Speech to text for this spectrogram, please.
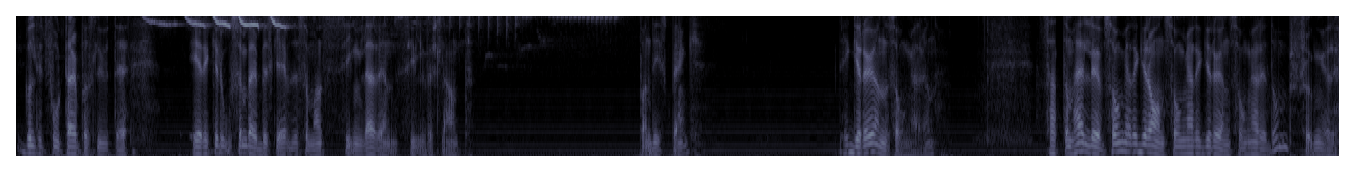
Det går lite fortare på slutet. Erik Rosenberg beskrev det som att man singlar en silverslant på en diskbänk. Det är grönsångaren. Så att de här lövsångare, gransångare, grönsångare, de sjunger.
